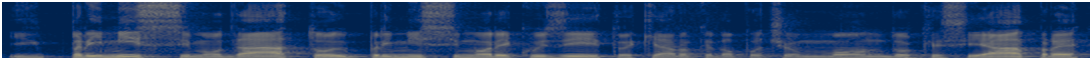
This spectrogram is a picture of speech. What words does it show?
il primissimo dato, il primissimo requisito. È chiaro che dopo c'è un mondo che si apre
